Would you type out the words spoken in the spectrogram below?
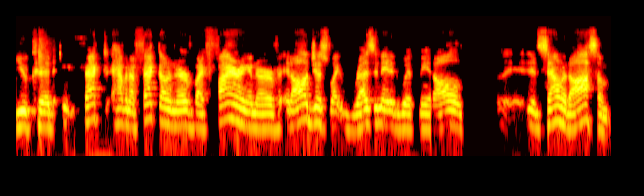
you could effect have an effect on a nerve by firing a nerve. It all just like resonated with me. It all it sounded awesome.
